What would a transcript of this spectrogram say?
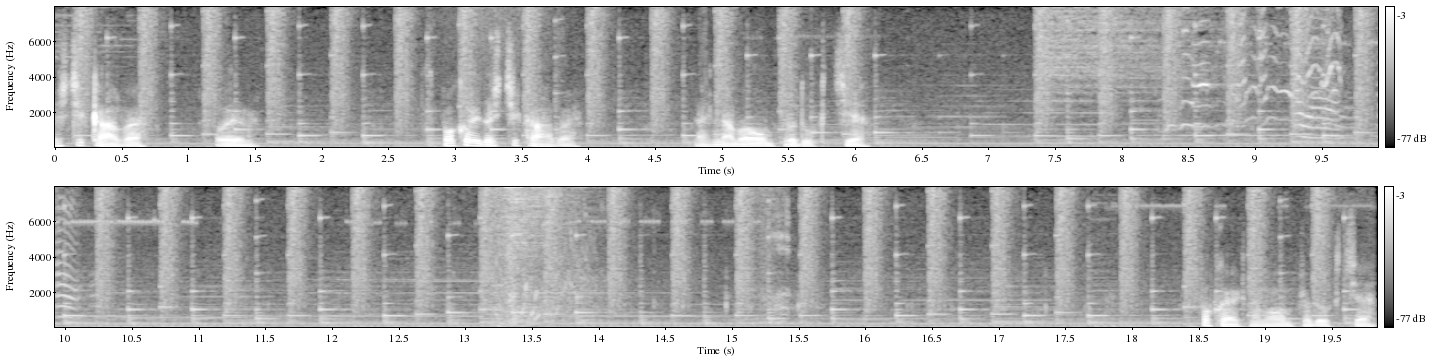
Dość ciekawe, powiem. Spoko i dość ciekawe. Jak na małą produkcję. Spoko jak na małą produkcję.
